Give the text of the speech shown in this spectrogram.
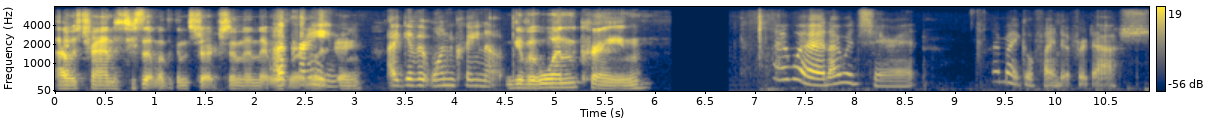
I was trying to do something with construction and it wasn't a crane. working. I give it one crane up. Give it one crane. I would. I would share it. I might go find it for Dash.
